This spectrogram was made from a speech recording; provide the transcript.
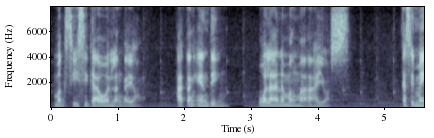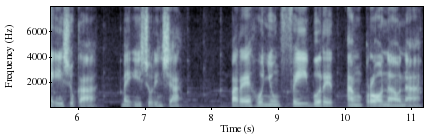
magsisigawan lang kayo. At ang ending, wala namang maayos. Kasi may issue ka, may issue rin siya. Pareho niyong favorite ang pronoun na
